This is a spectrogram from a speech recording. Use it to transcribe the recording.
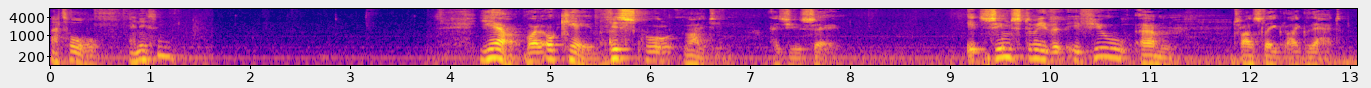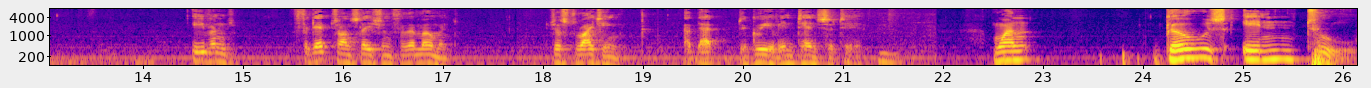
at all? Anything? Yeah, well, okay, visceral writing, as you say. It seems to me that if you um, translate like that, even forget translation for the moment, just writing at that degree of intensity, mm. one goes into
